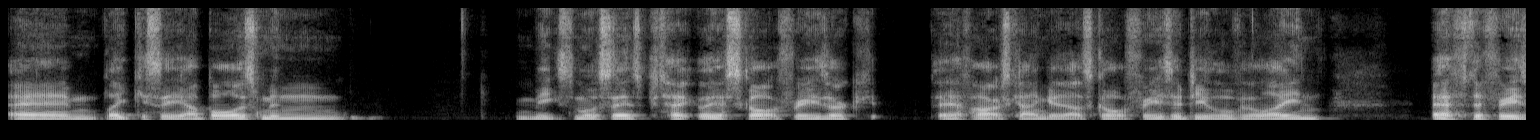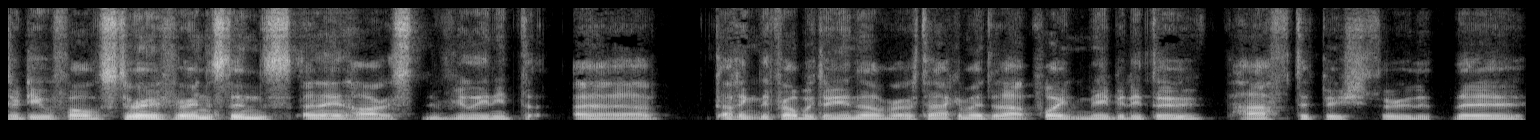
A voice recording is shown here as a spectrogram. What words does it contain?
Um, like you say, a Bosman makes the most sense, particularly a Scott Fraser. If Hearts can get that Scott Fraser deal over the line, if the Fraser deal falls through, for instance, and then Hearts really need uh, I think they probably do about attacking mid at that point. Maybe they do have to push through the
